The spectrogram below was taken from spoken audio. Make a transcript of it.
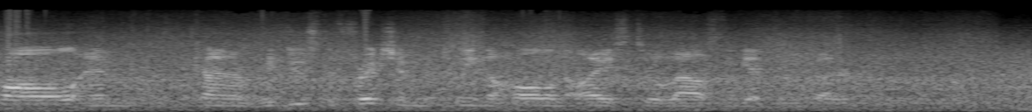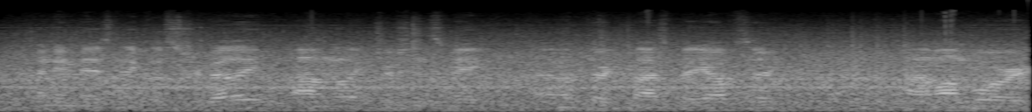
hull and kind of reduce the friction between the hull and the ice to allow us to get through better. My name is Nicholas Tribelli. I'm an electrician's mate, uh, third class petty officer. I'm on board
